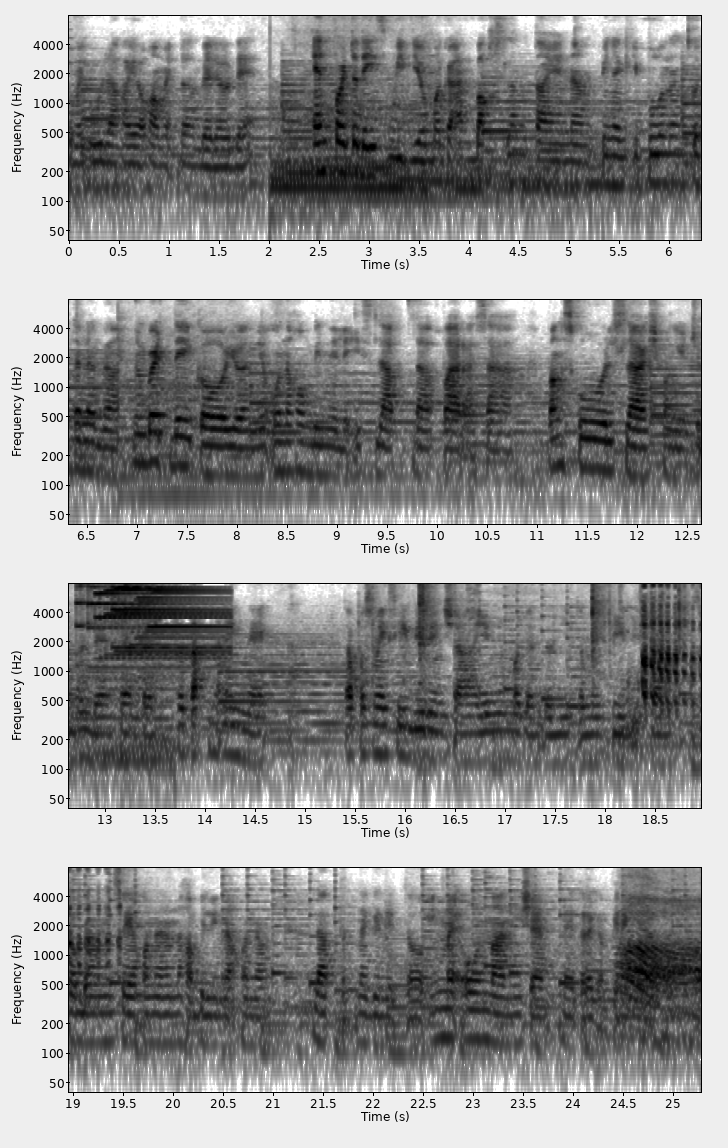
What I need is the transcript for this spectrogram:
Kung may hula kayo, comment down below din. And for today's video, mag-unbox lang tayo ng pinag-ipunan ko talaga. Nung birthday ko, yun, yung una kong binili is laptop para sa pang school slash pang YouTube and then syempre, tutak na yung neck. Tapos may CD rin siya. Yun yung maganda dito. May CD siya. Sobrang saya ko na nakabili na ako ng laptop na ganito. In my own money, syempre, talagang pinag-iapan ko.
